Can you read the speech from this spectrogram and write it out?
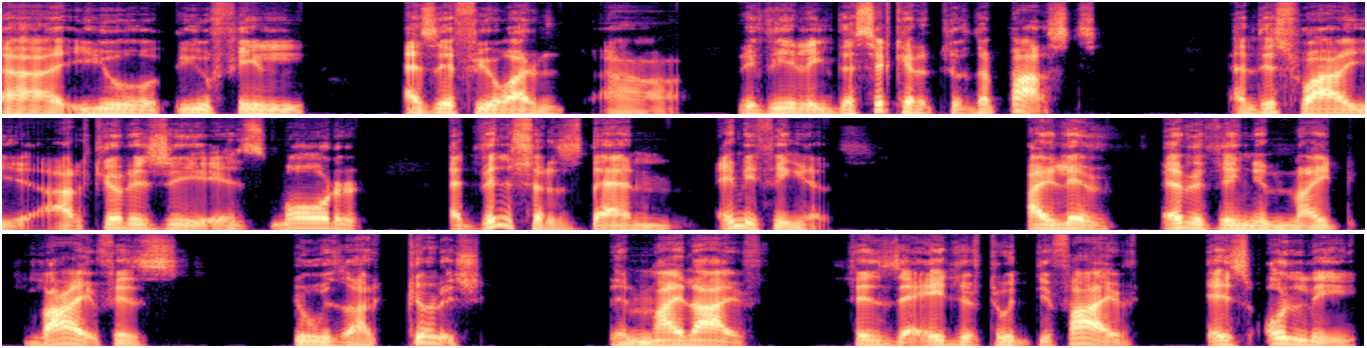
uh, you you feel as if you are uh, revealing the secret of the past. And this why archaeology is more adventurous than anything else. I live, everything in my life is do with archaeology. In my life, since the age of 25, is only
